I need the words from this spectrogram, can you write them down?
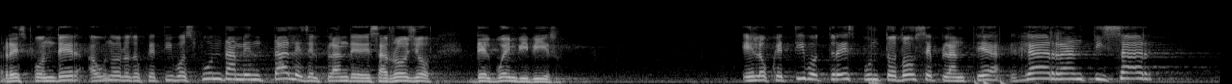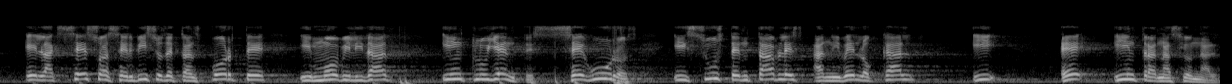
responder a uno de los objetivos fundamentales del plan de desarrollo del buen vivir. El objetivo 3.2 plantea garantizar el acceso a servicios de transporte y movilidad incluyentes, seguros y sustentables a nivel local y, e intranacional.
